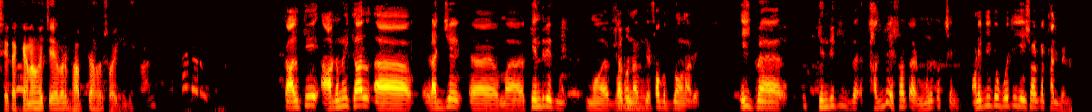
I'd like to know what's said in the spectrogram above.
সেটা কেন হয়েছে এবার ভাবতে হবে সবাইকে কালকে আগামীকাল আহ, রাজ্যে আহ, মা- কেন্দ্রে ম- শপথ গ্রহণ হবে। এই কেন্দ্রে কি থাকবে সরকার? মনে করছেন? অনেকেই তো বলছে যে এই সরকার থাকবে না।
